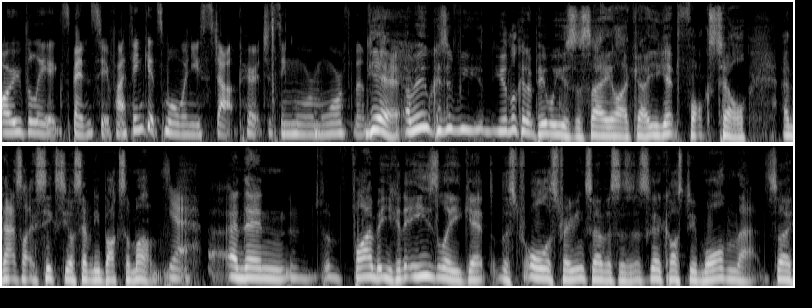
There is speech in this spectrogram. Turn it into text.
overly expensive. I think it's more when you start purchasing more and more of them. Yeah, I mean, because if you, you're looking at people used to say like uh, you get Foxtel, and that's like sixty or seventy bucks a month. Yeah. and then fine, but you could easily get the all the streaming services. It's going to cost you more than that. So,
